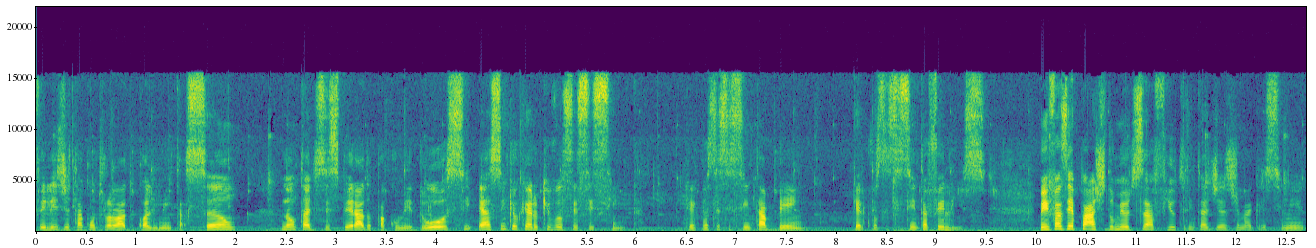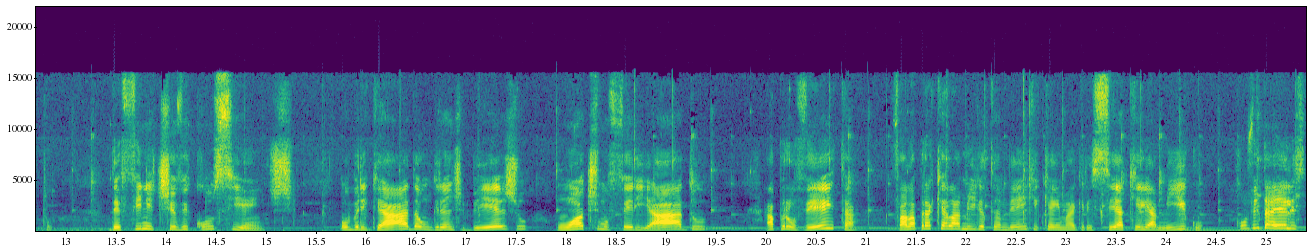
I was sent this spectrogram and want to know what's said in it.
feliz de estar controlado com a alimentação, não estar desesperado para comer doce. É assim que eu quero que você se sinta. Quero que você se sinta bem, quero que você se sinta feliz. Vem fazer parte do meu desafio 30 dias de emagrecimento definitivo e consciente. Obrigada, um grande beijo, um ótimo feriado. Aproveita, fala para aquela amiga também que quer emagrecer, aquele amigo. Convida eles,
